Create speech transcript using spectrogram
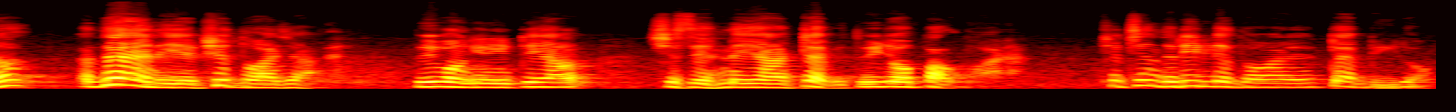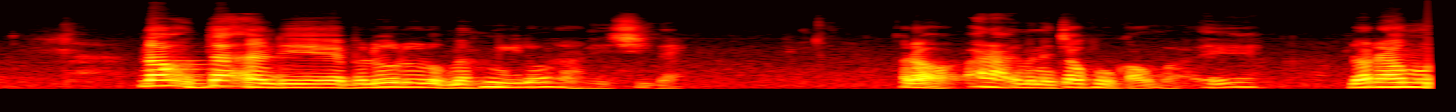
နော်အသက်အန္တရာယ်ဖြစ်သွားကြတယ်သွေးပုံချင်း180 200တက်ပြီးသွေးကြောပေါက်သွားတာချက်ချင်းသတိလစ်သွားတယ်တက်ပြီးတော့နောက်အသက်အန္တရာယ်ဘလို့လို့လို့မမှီတော့တာတွေရှိတယ်အဲ့တော့အဲ့ဒါအမှန်တကြောက်ဖို့ကောင်းပါလေနောက်တစ်ခါမှ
